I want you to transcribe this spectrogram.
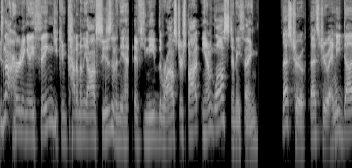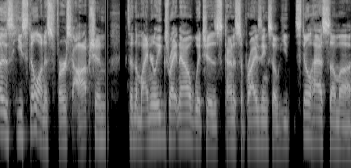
he's not hurting anything. You can cut him in the offseason and if you need the roster spot, you haven't lost anything. That's true. That's true. And he does, he's still on his first option to the minor leagues right now, which is kind of surprising. So he still has some uh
